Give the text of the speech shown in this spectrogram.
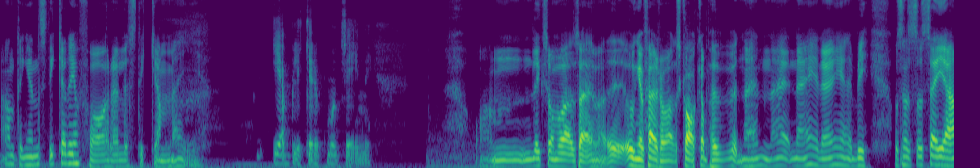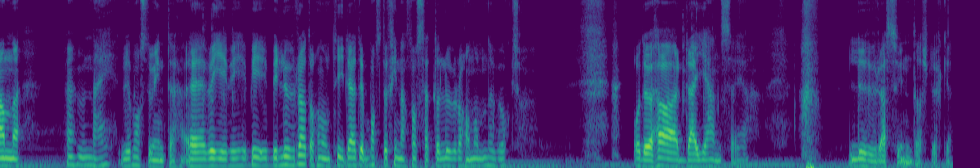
antingen sticka din far eller sticka mig. Jag blickar upp mot Jamie. Och han liksom var så här, ungefär som han skakar på huvudet. Nej, nej, nej, nej. Och sen så säger han eh, Nej, det måste vi inte. Eh, vi, vi, vi, vi lurade honom tidigare. Det måste finnas något sätt att lura honom nu också. Och du hör Diane säga. Lura syndarslukan.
